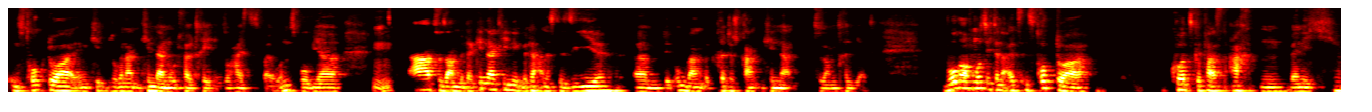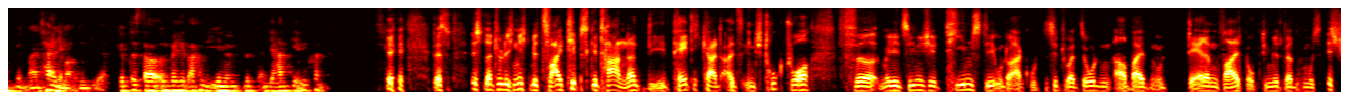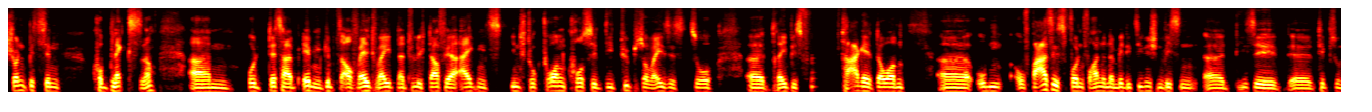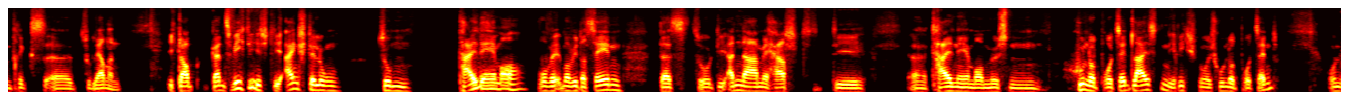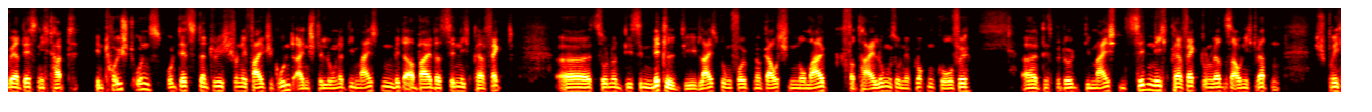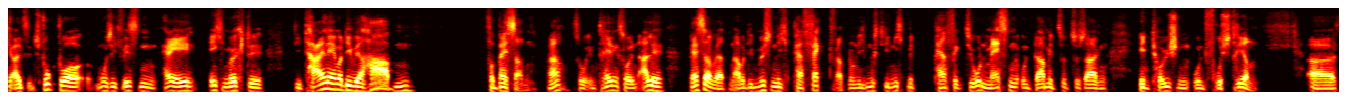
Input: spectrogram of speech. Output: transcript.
Instruktor im ki sogenannten Kindernotfalltraining, so heißt es bei uns, wo wir mhm. zusammen mit der Kinderklinik, mit der Anästhesie ähm, den Umgang mit kritisch kranken Kindern zusammen trainiert. Worauf muss ich denn als Instruktor kurz gefasst achten, wenn ich mit meinen Teilnehmern umgehe? Gibt es da irgendwelche Sachen, die ihr mir mit in die Hand geben könnt? Das ist natürlich nicht mit zwei Tipps getan. Ne? Die Tätigkeit als Instruktor für medizinische Teams, die unter akuten Situationen arbeiten und deren Verhalten optimiert werden muss, ist schon ein bisschen komplex. Ne? Ähm, und deshalb eben gibt es auch weltweit natürlich dafür eigens Instruktorenkurse, die typischerweise so äh, drei bis Tage dauern, äh, um auf Basis von vorhandenem medizinischen Wissen äh, diese äh, Tipps und Tricks äh, zu lernen. Ich glaube, ganz wichtig ist die Einstellung zum Teilnehmer, wo wir immer wieder sehen, dass so die Annahme herrscht, die äh, Teilnehmer müssen 100 Prozent leisten, die Richtschnur ist 100 Prozent. Und wer das nicht hat, enttäuscht uns. Und das ist natürlich schon eine falsche Grundeinstellung. Die meisten Mitarbeiter sind nicht perfekt äh, sondern die sind Mittel. Die Leistung folgt einer gaußschen Normalverteilung, so eine Glockenkurve. Äh, das bedeutet, die meisten sind nicht perfekt und werden es auch nicht werden. Sprich, als Instruktor muss ich wissen, hey, ich möchte die Teilnehmer, die wir haben, verbessern. Ja? So im Training sollen alle besser werden, aber die müssen nicht perfekt werden und ich muss die nicht mit Perfektion messen und damit sozusagen enttäuschen und frustrieren. Äh,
